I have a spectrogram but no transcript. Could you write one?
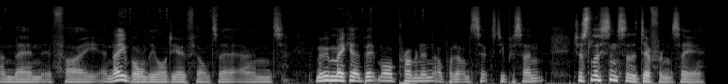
and then if I enable the audio filter and maybe make it a bit more prominent, I'll put it on 60%, just listen to the difference here.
